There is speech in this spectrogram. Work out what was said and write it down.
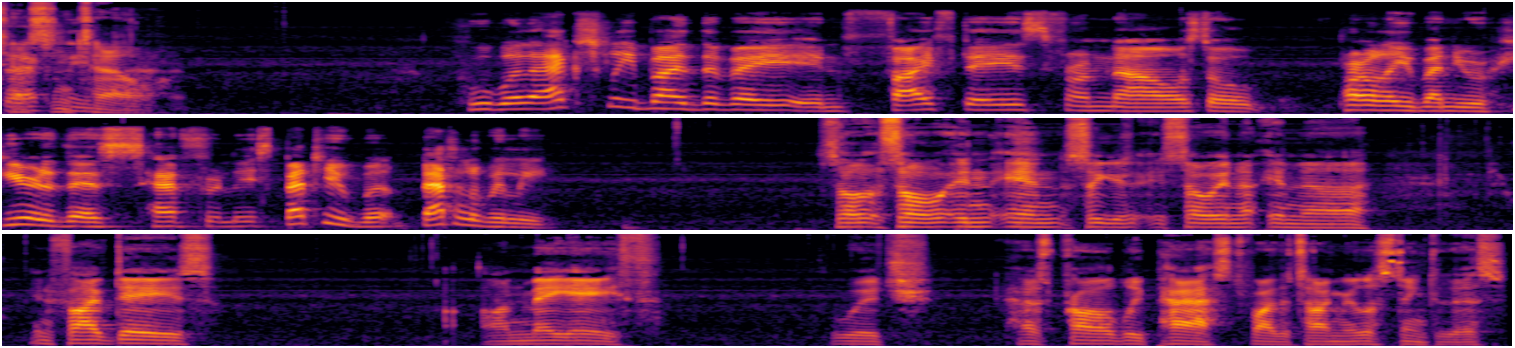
Tess and Tel. Who will actually, by the way, in five days from now, so probably when you hear this, have released Battle, Battle Willy. So, so in in so you so in in uh in five days on May eighth, which has probably passed by the time you're listening to this,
